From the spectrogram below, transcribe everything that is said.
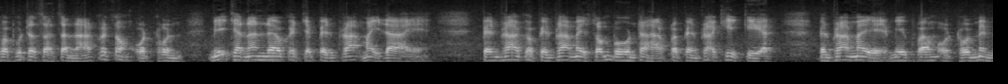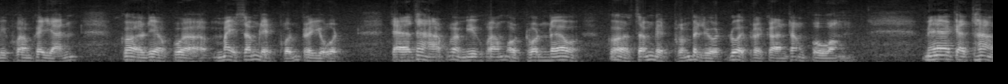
พระพุทธศาสนาก็ต้องอดทน มิฉะนั้นแล้วก็จะเป็นพระไม่ได้ เป็นพระก็เป็นพระไม่สมบูรณ์ถ้าหากว่าเป็นพระขี้เกียจเป็นพระไม่มีความอดทนไม่มีความขยัน ก็เรียกว่าไม่สำเร็จผลประโยชน์ แต่ถ้าหากว่ามีความอดทนแล้ว ก็สำเร็จผลประโยชน์ด้วยประการทั้งปวง แม้กระทั่ง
